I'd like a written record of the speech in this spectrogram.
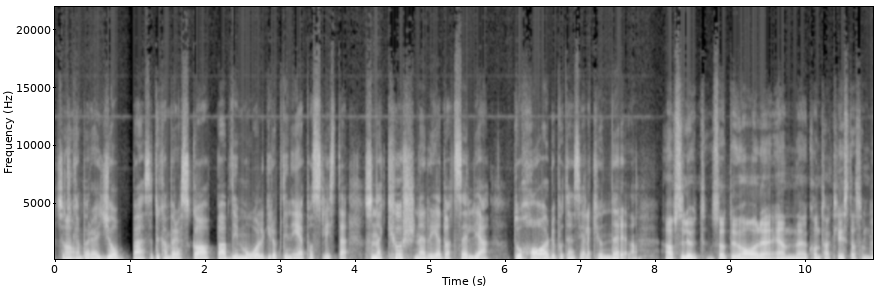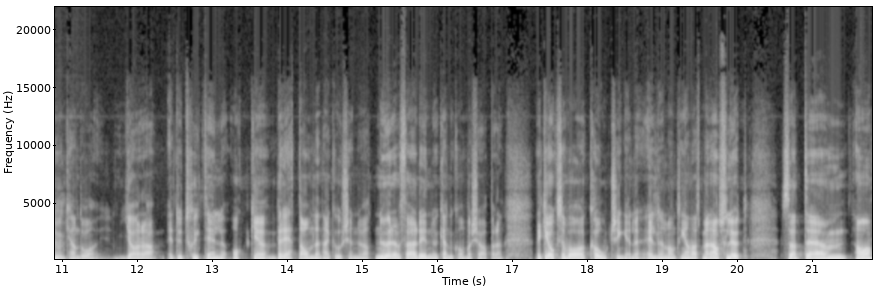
Så att ja. du kan börja jobba, så att du kan börja skapa din målgrupp, din e-postlista. Så när kursen är redo att sälja, då har du potentiella kunder redan. Absolut, så att du har en kontaktlista som mm. du kan då göra ett utskick till och eh, berätta om den här kursen nu. Att nu är den färdig, nu kan du komma och köpa den. Det kan också vara coaching eller, eller någonting annat, men absolut. Så att, ehm, ja,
